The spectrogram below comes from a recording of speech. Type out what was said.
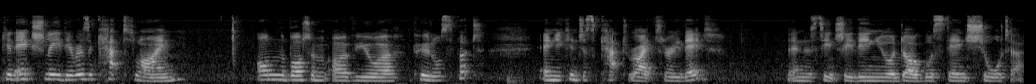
you can actually, there is a cut line on the bottom of your poodle's foot and you can just cut right through that and essentially then your dog will stand shorter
